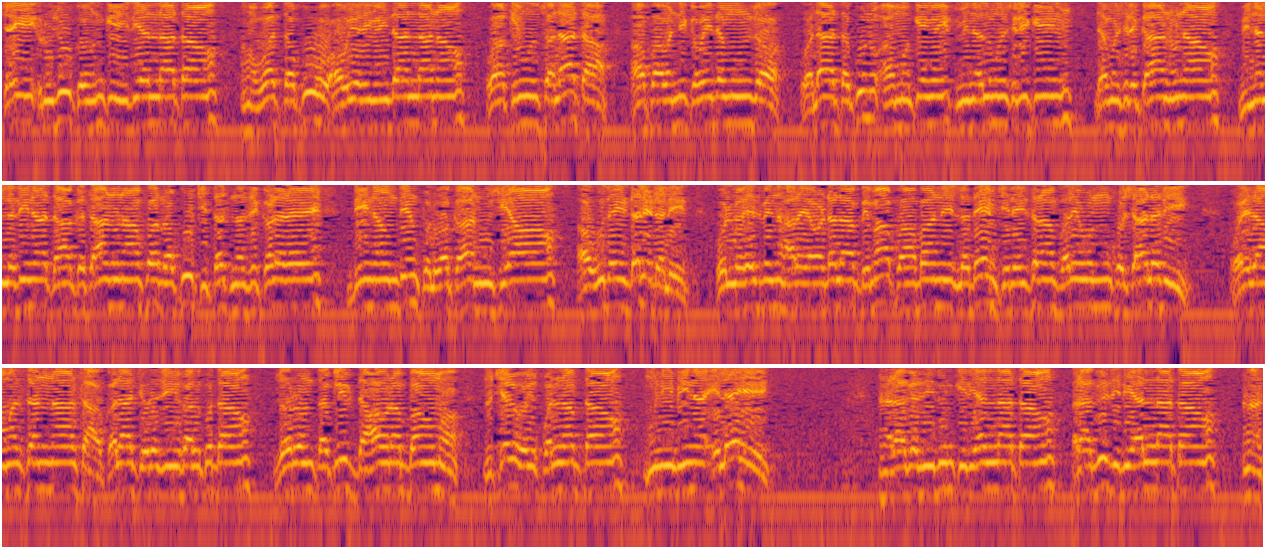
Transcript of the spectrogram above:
شئی رجوع کو ان کی دی اللہ تا و تقوه او یری گئی دا اللہ نا واقعون صلاة او پاونی کوئی دا منزو ولا تکونو او مکی گئی من المشرکین، دا مشرکانونا من اللذین تاکسانونا فرقو چی تسنا ذکر رہے دین ام دین قل وکانو شیعا او دای ڈلی ڈلی کلو حزبین ہر یو بما پابانی لدیم چی دیسنا فریون خوشحال دی۔ ویدا مسن کلا چورجی خلقتا تکلیف داؤ رباهم نچل وی قل نبتا منیبین راگزیدون کی دی اللہ تا راگزی دی اللہ تا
